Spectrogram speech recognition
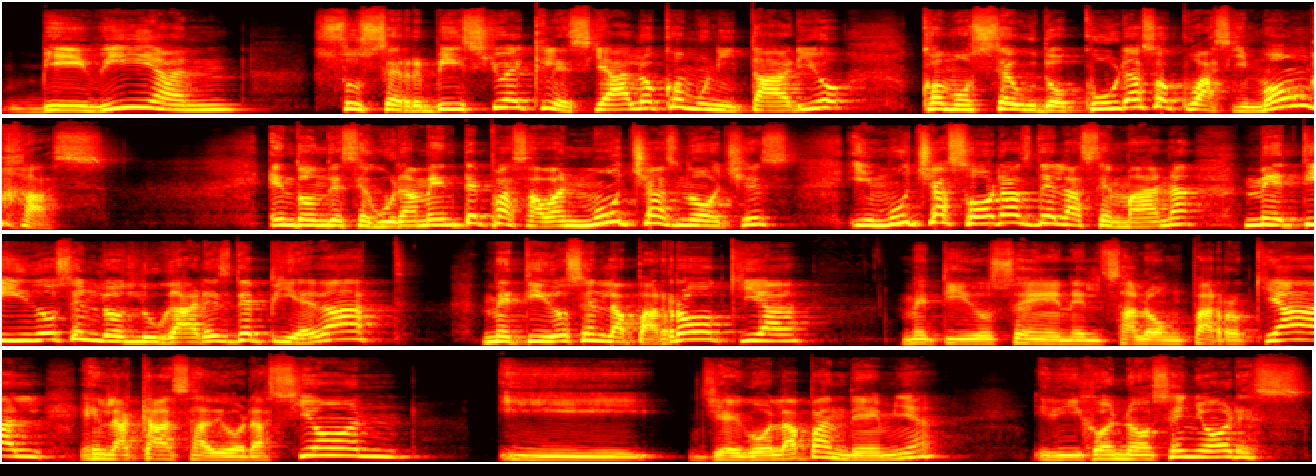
vivían su servicio eclesial o comunitario como pseudocuras o cuasimonjas, en donde seguramente pasaban muchas noches y muchas horas de la semana metidos en los lugares de piedad, metidos en la parroquia, metidos en el salón parroquial, en la casa de oración. Y llegó la pandemia y dijo, no señores,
